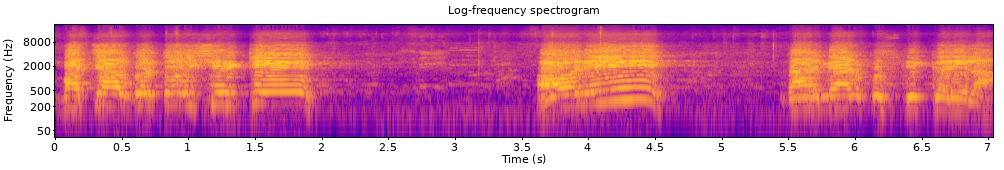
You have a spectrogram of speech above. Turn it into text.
बचाव करतो शिर्के. आणि दरम्यान कुस्ती कडेला.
